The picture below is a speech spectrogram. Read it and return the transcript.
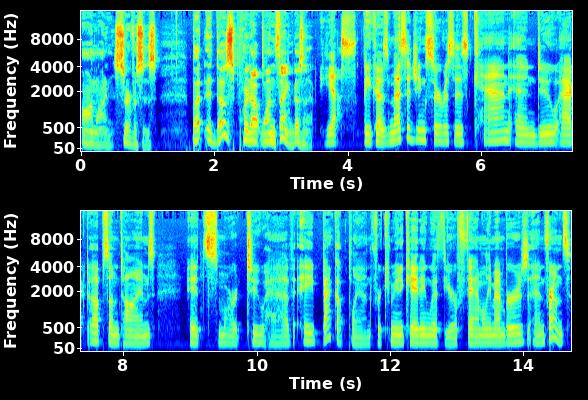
online services. But it does point out one thing, doesn't it? Yes, because messaging services can and do act up sometimes. It's smart to have a backup plan for communicating with your family members and friends.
